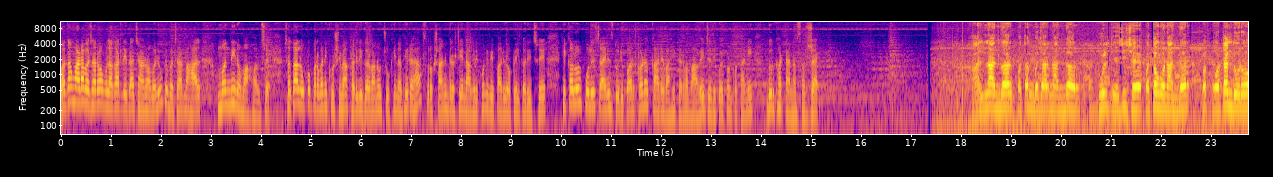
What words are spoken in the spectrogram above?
પતંગમાળા બજારમાં મુલાકાત લેતા જાણવા મળ્યું કે બજારમાં હાલ મંદીનો માહોલ છે. છતાં લોકો પર્વની ખુશીમાં ખરીદી કરવાનું ચૂકી નથી રહ્યા. સુરક્ષાની દ્રષ્ટિએ નાગરિકોને વેપારીઓ અપીલ કરી છે કે કલોલ પોલીસ ચાઇનીઝ દૂરી પર કડક કાર્યવાહી કરવામાં આવે, જેથી કોઈપણ પ્રકારની દુર્ઘટના ન સર્જાય. હાલના અંદર, પતંગ બજારના અંદર ફૂલ તેજી છે પતંગોના અંદર. પણ કોટન દોરો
